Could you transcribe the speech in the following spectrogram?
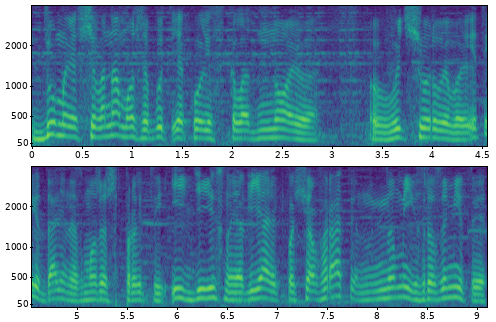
думаєш, що вона може бути якоюсь складною, вичурливою, і ти далі не зможеш пройти. І дійсно, як я як почав грати, не міг зрозуміти.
